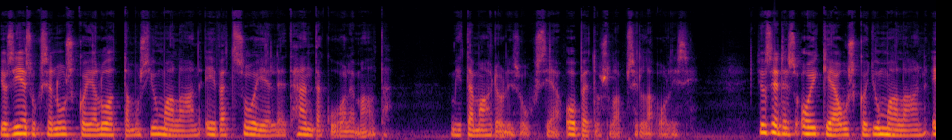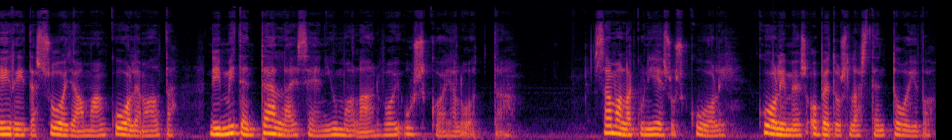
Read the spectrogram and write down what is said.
Jos Jeesuksen usko ja luottamus Jumalaan eivät suojelleet häntä kuolemalta, mitä mahdollisuuksia opetuslapsilla olisi? Jos edes oikea usko Jumalaan ei riitä suojaamaan kuolemalta, niin miten tällaiseen Jumalaan voi uskoa ja luottaa? Samalla kun Jeesus kuoli, kuoli myös opetuslasten toivo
